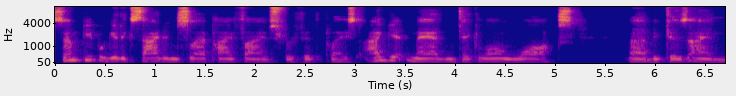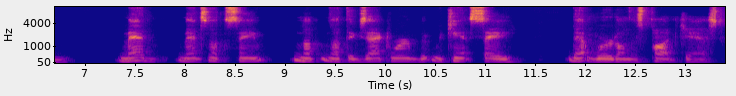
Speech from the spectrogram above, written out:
some people get excited and slap high fives for fifth place. I get mad and take long walks uh, because I am mad. Mad's not the same, not not the exact word, but we can't say that word on this podcast.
